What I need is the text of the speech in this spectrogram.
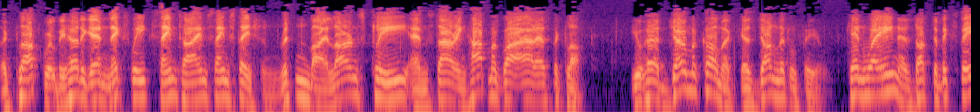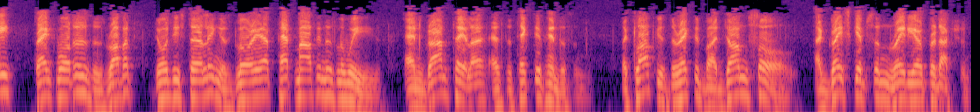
The Clock will be heard again next week, same time, same station. Written by Lawrence Clee and starring Hart McGuire as The Clock. You heard Joe McCormick as John Littlefield. Ken Wayne as Dr. Bixby, Frank Waters as Robert, Georgie Sterling as Gloria, Pat Martin as Louise, and Grant Taylor as Detective Henderson. The clock is directed by John Saul, a Grace Gibson radio production.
